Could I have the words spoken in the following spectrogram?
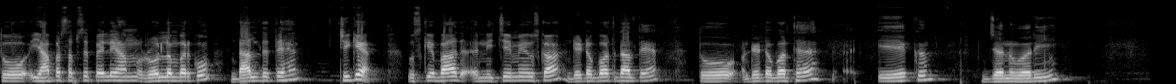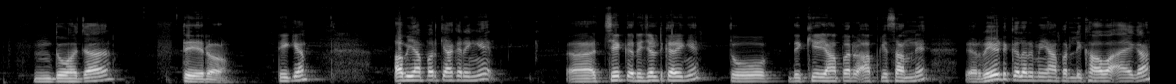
तो यहाँ पर सबसे पहले हम रोल नंबर को डाल देते हैं, ठीक है? उसके बाद नीचे में उसका डेट ऑफ़ बर्थ डालते हैं तो डेट ऑफ़ बर्थ है एक जनवरी दो हज़ार तेरह, ठीक है? अब यहाँ पर क्या करेंगे? चेक रिज़ल्ट करेंगे तो देखिए यहाँ पर आपके सामने रेड कलर में यहाँ पर लिखा हुआ आएगा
